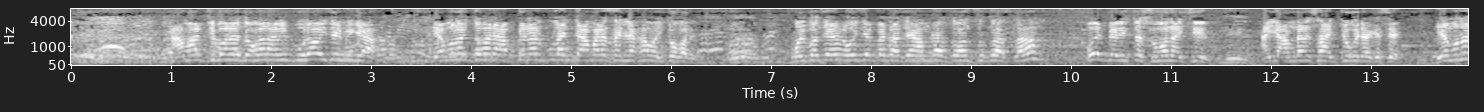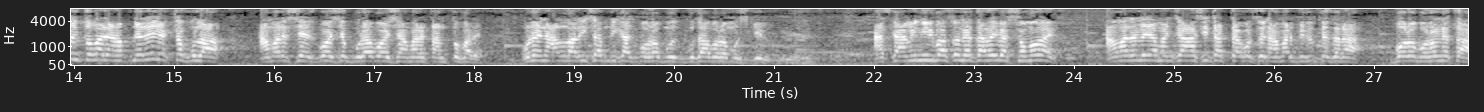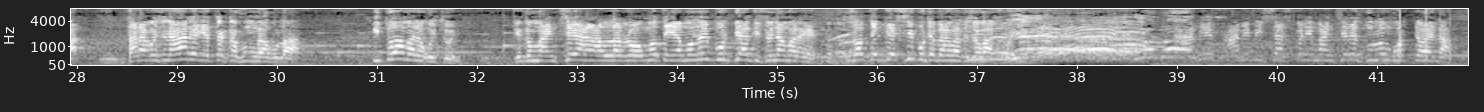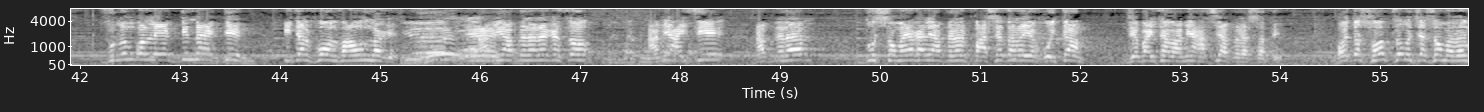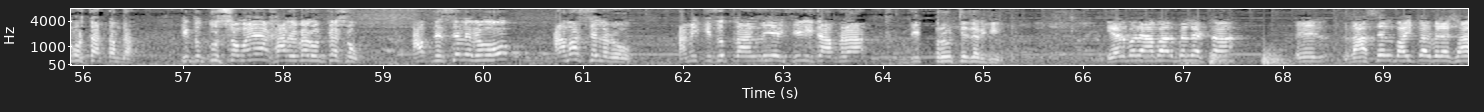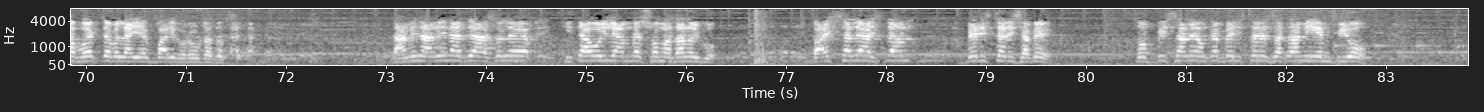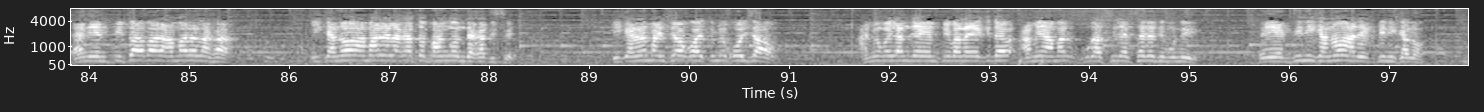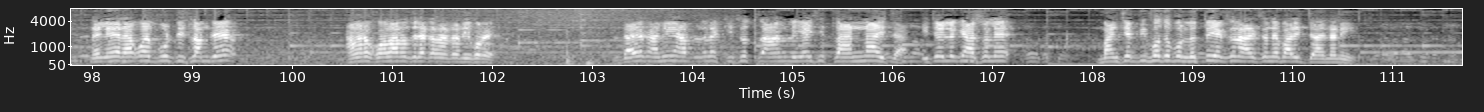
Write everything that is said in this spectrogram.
আমার জীবনে যখন আমি বুড়া হয়ে যাই মিগা এমন হইতে পারে আপনার পুলাইনটা আমার সাই লেখা হইতে পারে। ওই যে ওই যে বেটা যে আমরা তখন ছোট আসলাম ওই ব্যারিস্টার সুমন আইছিল। আই আমরা সাহায্য করে গেছে। এমন হইতে পারে আপনারই একটা ফুলা আমার শেষ বয়সে, বুড়া বয়সে আমার টানতে পারে। ওনার আল্লাহর হিসাব নিকাশ বড় বোঝা বড় মুশকিল। আজকে আমি নির্বাচনে দাঁড়াইবার সময় আমার লইয়া মানুষ আশি টাট্টা করছেন আমার বিরুদ্ধে যারা বড় বড় নেতা, তারা কইছেন আরে এত একটা ফুঙ্গা ফুলা ইতো আমারে কইছেন। কিন্তু মানছে আর আল্লাহর রহমতে এমনই ভোট দিয়া দিছেন আমারে, সবচেয়ে বেশি ভোটে বাংলাদেশে বাস করছে আমি আমি বিশ্বাস করি মানুষের জুলুম করতে হয় না। জুলুম করলে একদিন না একদিন এটার ফল বাউন লাগে। আমি আপনারা কাছে, আমি আইছি আপনার দুঃসময়ে খালি আপনার পাশে দাঁড়াইয়া কইতাম যে, ভাই সাহেব, আমি আছি আপনার সাথে। হয়তো সব সমস্যার সমাধান করতে পারতাম না। কিন্তু দুঃসময়ে খার হইবার অভ্যাস হোক আপনার ছেলেরও হোক, আমার ছেলেরও হোক, আমি কিছু ত্রাণ নিয়ে আইছি, এটা আপনারা উঠছে আর কি। এরপরে আবার বেলে একটা, এই রাসেল বাইপার বেলা সাহেব একটা বেলা এক বাড়ি ঘরে উঠা ধরছে। আমি জানি না যে আসলে কিতা হইলে আমরা সমাধান হইব। বাইশ সালে আসলাম ব্যারিস্টার হিসাবে। চব্বিশ সালে ওকে ব্যারিস্টারের সাথে আমি এমপিও। এমপি তো আবার আমার এলাকা। কেন আমার এলাকা তো বাঙ্গন দেখা দিছে। ই কেন মানছে কয় তুমি কই যাও? আমি কইলাম যে এমপি বানাই কিটা আমি আমার পুরা সিলেট সাইডে দিবনি তো একদিনই কেন আর একদিনই কেন নাইলে এরা কয় ভোট দিছিলাম যে, আমার কলার ওদের টানাটানি করে। যাই হোক আমি আপনাদের কিছু ত্রাণ লই আইছি, ত্রাণ না এটা। এটাই লোকে আসলে মানুষের বিপদে বললে তো একজন আরেকজনের বাড়ির যায় না নি।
